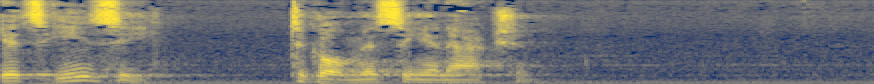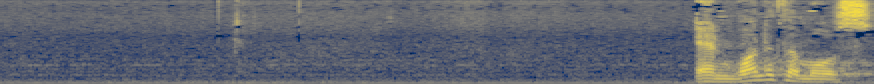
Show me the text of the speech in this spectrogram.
It's easy to go missing in action. And one of the most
